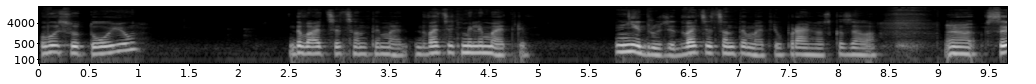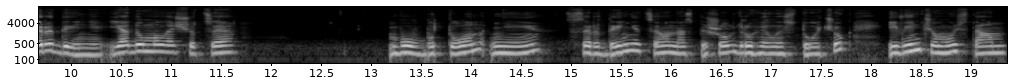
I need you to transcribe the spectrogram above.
висотою 20 см, 20 мм. Ні, друзі, 20 см, правильно сказала. Е, всередині. Я думала, що це був бутон. Ні, всередині це у нас пішов другий листочок, і він чомусь там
